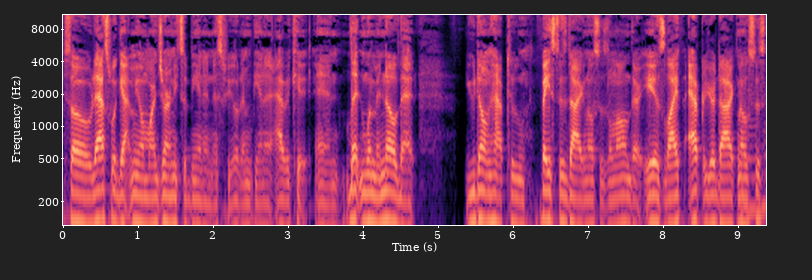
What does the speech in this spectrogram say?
So that's what got me on my journey to being in this field and being an advocate and letting women know that you don't have to face this diagnosis alone. There is life after your diagnosis.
